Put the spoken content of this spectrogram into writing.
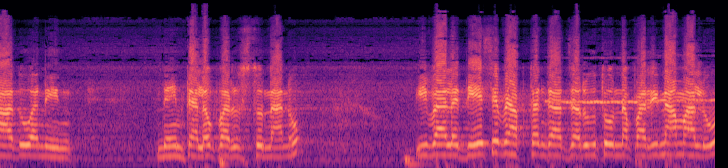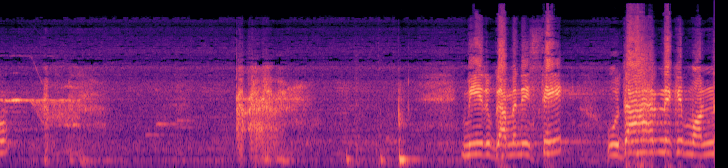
కాదు అని నేను తెలవపరుస్తున్నాను. ఇవాళ దేశవ్యాప్తంగా జరుగుతున్న పరిణామాలు మీరు గమనిస్తే ఉదాహరణకి మొన్న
